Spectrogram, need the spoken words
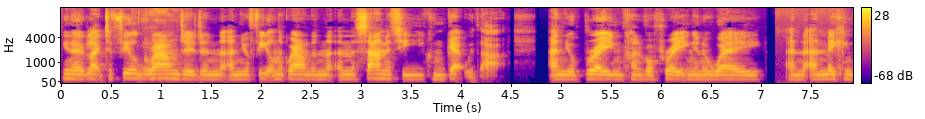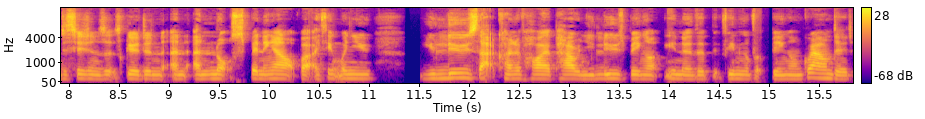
you know like to feel grounded and and your feet on the ground and and the sanity you can get with that. And your brain kind of operating in a way and and making decisions that's good and and and not spinning out. But i think when you you lose that kind of higher power and you lose being you know the feeling of being ungrounded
